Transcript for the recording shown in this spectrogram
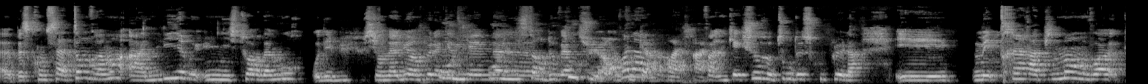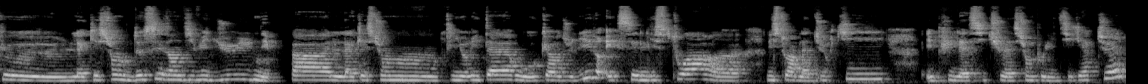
euh, parce qu'on s'attend vraiment à lire une histoire d'amour au début. Si on a lu un peu la quatrième... Ou une histoire de couple, en tout cas. Enfin, quelque chose autour de ce couple-là. Et mais très rapidement, on voit que la question de ces individus n'est pas la question prioritaire ou au cœur du livre, et que c'est l'histoire, euh, l'histoire de la Turquie, et puis la situation politique actuelle.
